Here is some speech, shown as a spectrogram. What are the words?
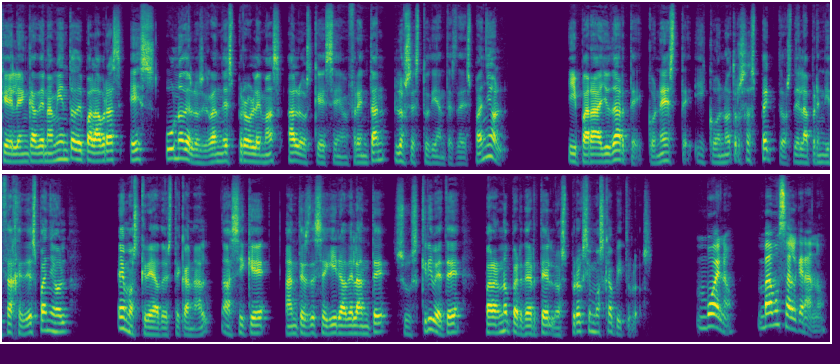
que el encadenamiento de palabras es uno de los grandes problemas a los que se enfrentan los estudiantes de español. Y para ayudarte con este y con otros aspectos del aprendizaje de español, hemos creado este canal, así que antes de seguir adelante, suscríbete para no perderte los próximos capítulos. Bueno, vamos al grano.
